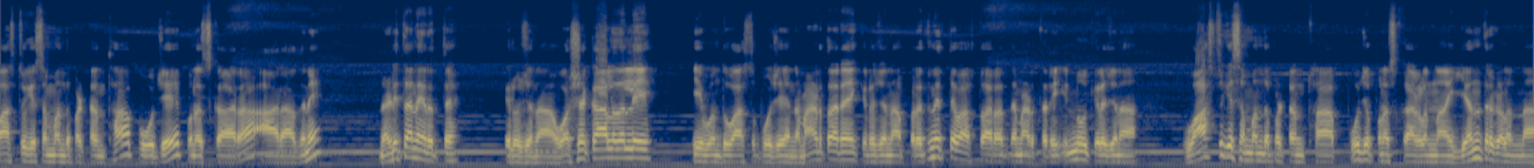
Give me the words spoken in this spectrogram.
ವಾಸ್ತುಗೆ ಸಂಬಂಧಪಟ್ಟಂತಹ ಪೂಜೆ, ಪುನಸ್ಕಾರ, ಆರಾಧನೆ ನಡೀತಾನೆ ಇರುತ್ತೆ. ಕೆಲವು ಜನ ವರ್ಷಕಾಲದಲ್ಲಿ ಈ ಒಂದು ವಾಸ್ತು ಪೂಜೆಯನ್ನು ಮಾಡ್ತಾರೆ, ಕೆಲವು ಜನ ಪ್ರತಿನಿತ್ಯ ವಾಸ್ತು ಆರಾಧನೆ ಮಾಡ್ತಾರೆ. ಇನ್ನೂ ಕೆಲವು ಜನ ವಾಸ್ತುಗೆ ಸಂಬಂಧಪಟ್ಟಂತಹ ಪೂಜೆ, ಪುನಸ್ಕಾರಗಳನ್ನು, ಯಂತ್ರಗಳನ್ನು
